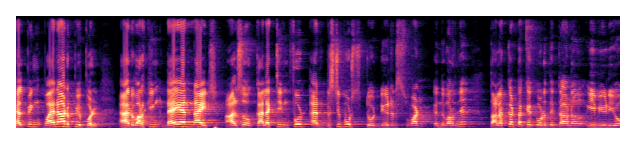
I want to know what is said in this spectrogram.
helping Wayanad people and working day and night also collecting food and distributes to neededs one എന്ന് പറഞ്ഞ് തലക്കെട്ടൊക്കെ കൊടുത്തിട്ടാണ് ഈ വീഡിയോ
